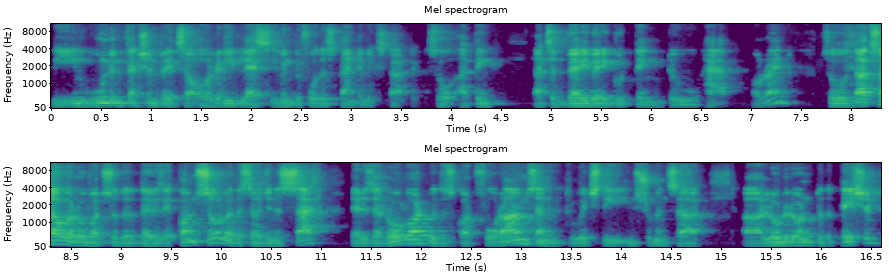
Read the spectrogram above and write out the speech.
the wound infection rates are already less even before this pandemic started. So I think that's a very very good thing to have. All right. So that's how a robot. So the, there is a console where the surgeon is sat. There is a robot which has got four arms and through which the instruments are uh, loaded onto the patient.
